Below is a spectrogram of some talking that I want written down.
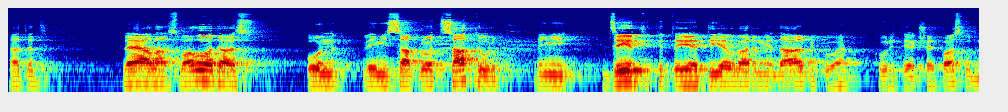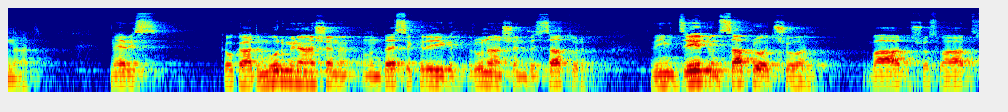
Tātad reālās valodās, un viņi saprot saturu. Viņi dzird, ka tie ir dieva varenie darbi, ko, kuri tiek šeit pasludināti. Nevis kaut kāda murmināšana un bezsakarīga runāšana bez satura. Viņi dzird un saprot šo vārdu, šos vārdus.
